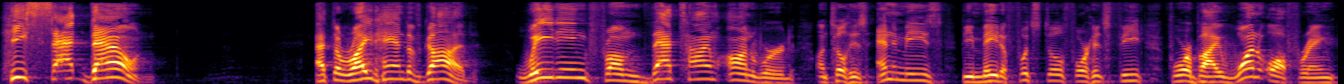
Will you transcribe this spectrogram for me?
He sat down at the right hand of God, waiting from that time onward until his enemies be made a footstool for his feet. For by one offering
